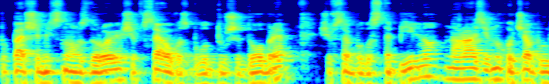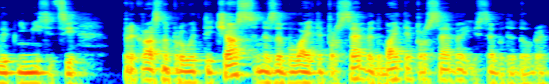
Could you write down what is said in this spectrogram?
по-перше, міцного здоров'я, щоб все у вас було дуже добре, щоб все було стабільно наразі, ну хоча б у липні місяці. Прекрасно проводьте час, не забувайте про себе, дбайте про себе і все буде добре.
